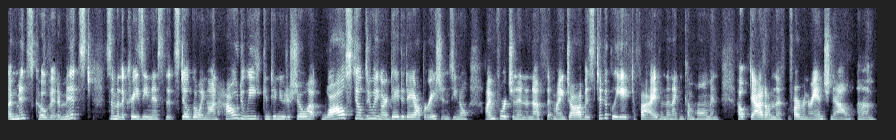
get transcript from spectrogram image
amidst COVID, amidst some of the craziness that's still going on? How do we continue to show up while still doing our day to day operations? You know, I'm fortunate enough that my job is typically eight to five, and then I can come home and help dad on the farm and ranch now. Um,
